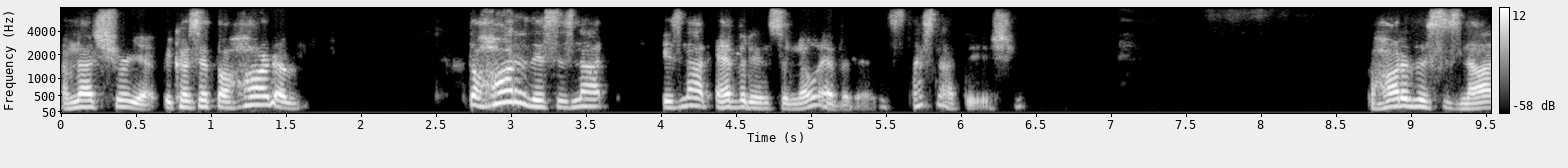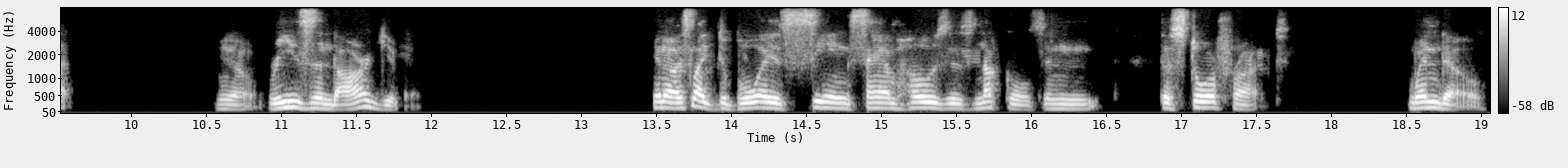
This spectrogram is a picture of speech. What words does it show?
I'm not sure yet because at the heart of the heart of this is not is not evidence or no evidence. That's not the issue. The heart of this is not, you know, reasoned argument. You know, it's like Du Bois seeing Sam Hose's knuckles in the storefront window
